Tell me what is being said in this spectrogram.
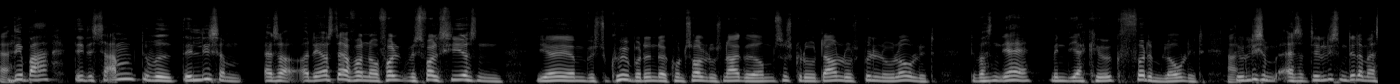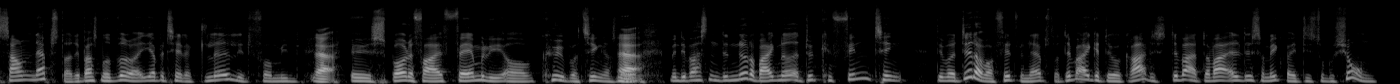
Ja. Ja. Det er bare, det er det samme, du ved, det er ligesom, altså, og det er også derfor, når folk, hvis folk siger sådan, ja, jamen, hvis du køber den der konsol, du snakkede om, så skal du downloade spillene ulovligt. Det er bare sådan, ja, ja, men jeg kan jo ikke få dem lovligt. Nej. Det er jo ligesom, altså, det er jo ligesom det der med at sound Napster. Det er bare sådan noget, ved du hvad, jeg betaler glædeligt for mit ja, øh, Spotify Family og køber ting og sådan ja. noget. Men det er bare sådan, det nytter bare ikke noget, at du ikke kan finde ting. Det var det, der var fedt ved Napster. Det var ikke, at det var gratis. Det var, at der var alt det, som ikke var i distribution.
